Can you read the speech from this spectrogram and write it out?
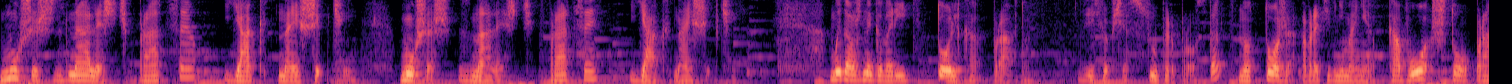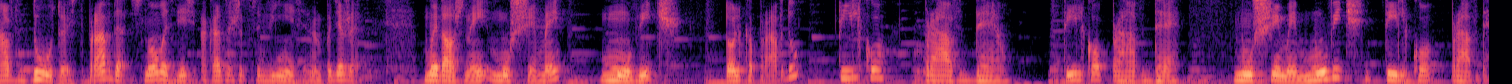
Musisz znaleźć pracę jak najszybciej. Musisz znaleźć pracę jak najszybciej. Мы должны говорить только правду. Здесь вообще супер просто, но тоже обрати внимание, кого, что, правду, то есть правда снова здесь оказывается в винительном падеже. Мы должны, мушимы, mówić только правду, tylko prawdę. Tylko prawdę. Musimy mówić tylko prawdę.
